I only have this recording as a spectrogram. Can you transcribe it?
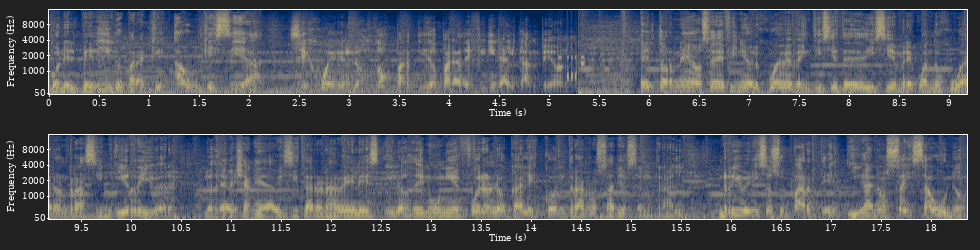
con el pedido para que, aunque sea, se jueguen los dos partidos para definir al campeón. El torneo se definió el jueves 27 de diciembre cuando jugaron Racing y River. Los de Avellaneda visitaron a Vélez y los de Núñez fueron locales contra Rosario Central. River hizo su parte y ganó 6 a 1,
